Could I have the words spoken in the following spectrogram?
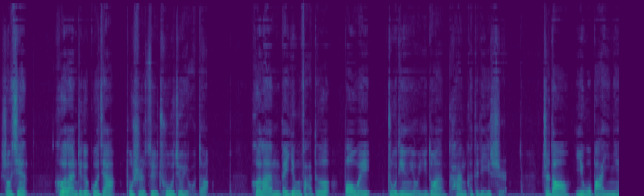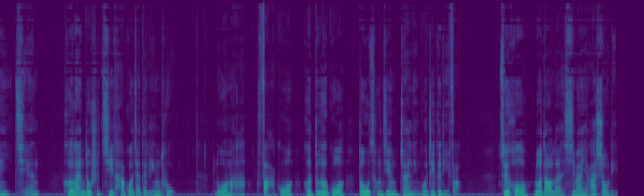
首先，荷兰这个国家不是最初就有的，荷兰被英法德包围，注定有一段坎坷的历史。直到1581年以前，荷兰都是其他国家的领土，罗马、法国和德国都曾经占领过这个地方，最后落到了西班牙手里。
